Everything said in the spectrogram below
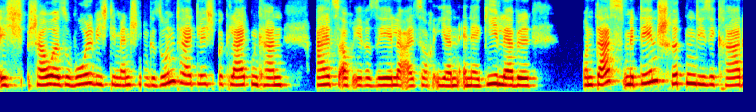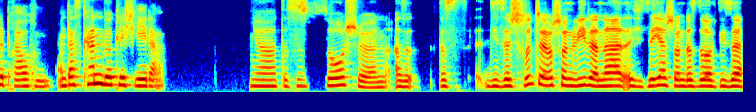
Ich schaue sowohl, wie ich die Menschen gesundheitlich begleiten kann, als auch ihre Seele, als auch ihren Energielevel. Und das mit den Schritten, die sie gerade brauchen. Und das kann wirklich jeder. Ja, das ist so schön. Also das, diese Schritte schon wieder, ne? Ich sehe ja schon, dass du auf diese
